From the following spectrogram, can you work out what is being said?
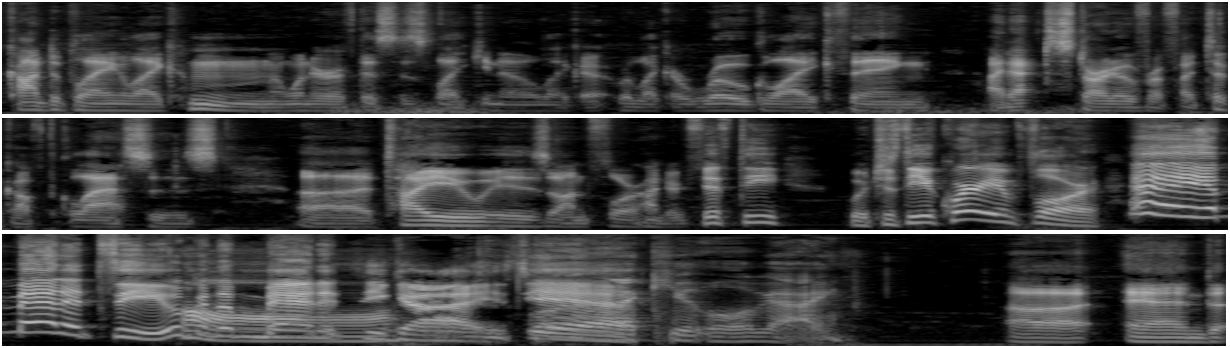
contemplating like, hmm, I wonder if this is like you know like a like a rogue like thing. I'd have to start over if I took off the glasses. Uh, Tayu is on floor 150, which is the aquarium floor. Hey, a manatee! Look Aww. at the manatee guys. Yeah, that cute little guy. Uh, and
